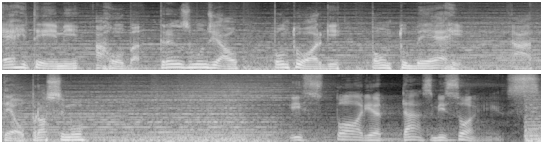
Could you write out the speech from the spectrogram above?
rtm@transmundial.org.br. Até o próximo. História das Missões.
